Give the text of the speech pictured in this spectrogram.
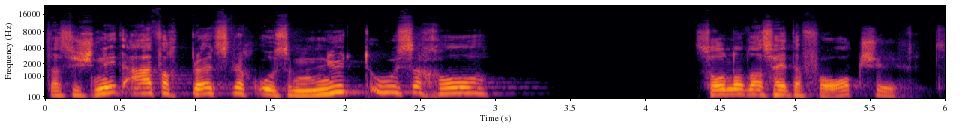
das ist nicht einfach plötzlich aus dem Nichts rausgekommen, sondern das hat eine Vorgeschichte.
